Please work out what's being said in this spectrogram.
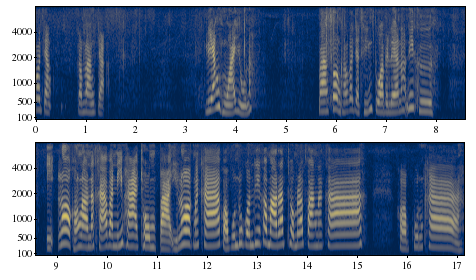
ก็จะกำลังจะเลี้ยงหัวอยู่นะบางต้นเขาก็จะทิ้งตัวไปแล้วเนอะนี่คือ อีลอกของเรานะคะ วันนี้พาชมป่าอีลอกนะคะ ขอบคุณทุกคนที่เข้ามารับชมรับฟังนะคะ ขอบคุณค่ะ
